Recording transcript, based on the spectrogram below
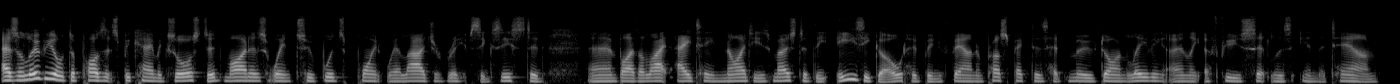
As alluvial deposits became exhausted, miners went to Woods Point where larger reefs existed, and by the late 1890s, most of the easy gold had been found and prospectors had moved on, leaving only a few settlers in the town.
